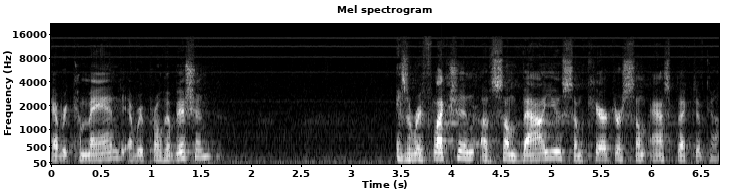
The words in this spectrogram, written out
every command, every prohibition is a reflection of some value, some character, some aspect of God.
